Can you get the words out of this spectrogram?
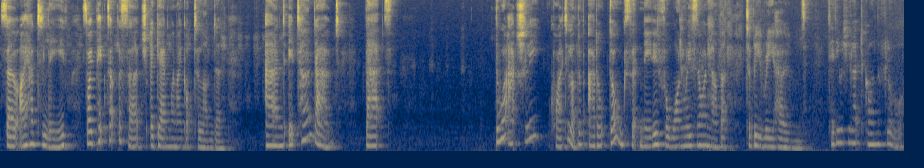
So I had to leave. So I picked up the search again when I got to London. And it turned out that there were actually quite a lot of adult dogs that needed, for one reason or another, to be rehomed. Teddy, would you like to go on the floor?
